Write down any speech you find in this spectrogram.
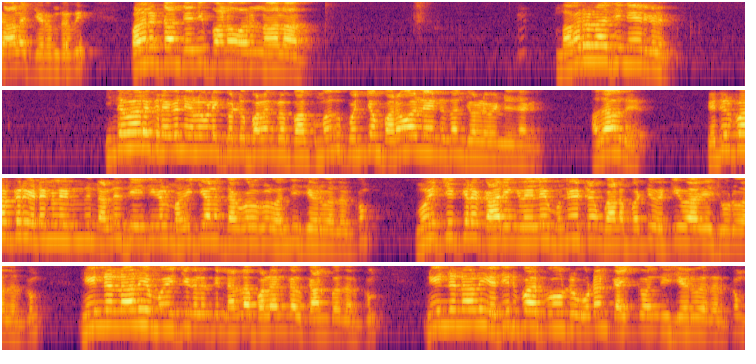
சாலை சிறந்தது. பதினெட்டாம் தேதி பணம் வரும் நாளாகும். மகர ராசி இந்த வார கிரக நிலவலை கொண்டு பலன்களை பார்க்கும்போது கொஞ்சம் பரவாயில்லைன்னு தான் சொல்ல வேண்டியதாக இருக்கு. அதாவது எதிர்பார்க்கிற இடங்களிலிருந்து நல்ல செய்திகள் மகிழ்ச்சியான தகவல்கள் வந்து சேருவதற்கும் முயற்சிக்கிற காரியங்களிலே முன்னேற்றம் காணப்பட்டு வெற்றி வாகை சூடுவதற்கும் நீண்ட நாளைய முயற்சிகளுக்கு நல்ல பலன்கள் காண்பதற்கும் நீண்ட நாளை எதிர்பார்ப்பு ஒன்று உடன் கைக்கு வந்து சேருவதற்கும்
